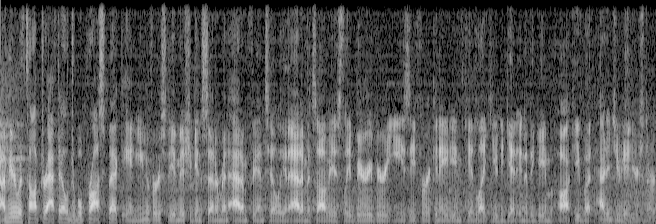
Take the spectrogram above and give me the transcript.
I'm here with top draft eligible prospect and University of Michigan centerman Adam Fantilli. And Adam, it's obviously very, very easy for a Canadian kid like you to get into the game of hockey, but how did you get your start?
